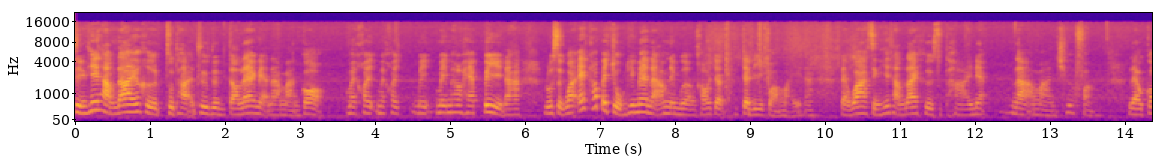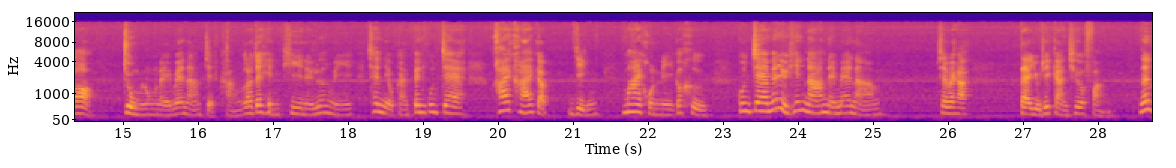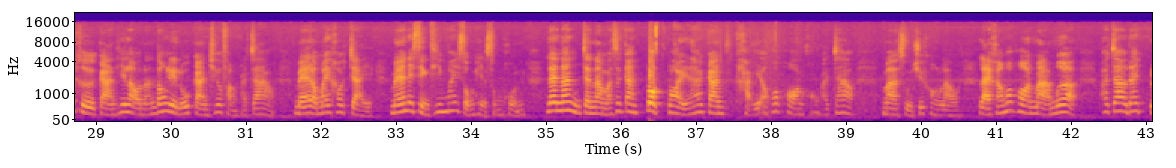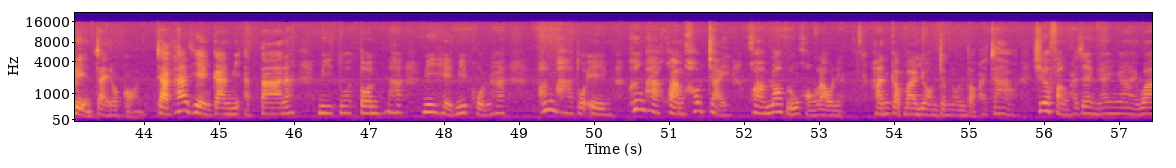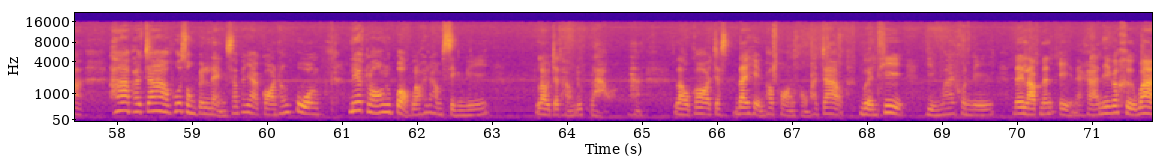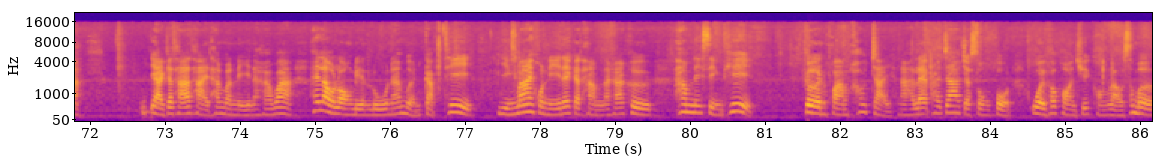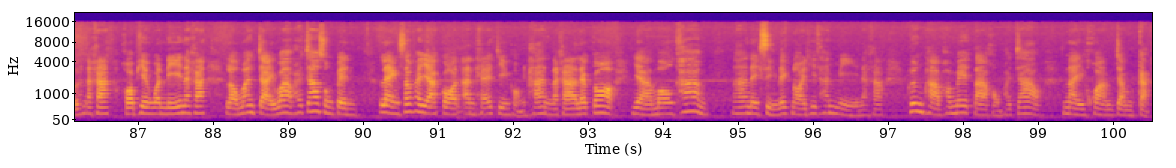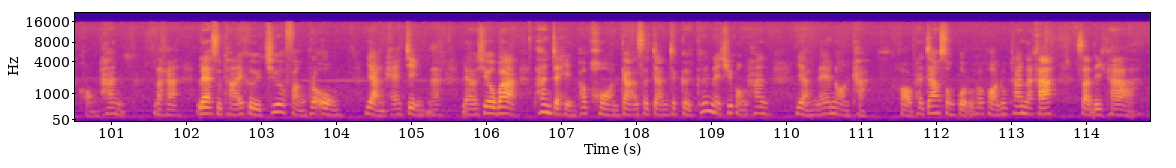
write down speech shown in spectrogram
สิ่งที่ทำได้ก็คือสุดท้ายคือตอนแรกเนี่ยนามานก็ไม่ค่อยไม่ค่อยไม่ไม่ไม่ค่อยแฮปปี้นะคะรู้สึกว่าเอ๊ะเข้าไปจุ่มที่แม่น้ำในเมืองเขาจะจะดีกว่าไหมนะแต่ว่าสิ่งที่ทำได้คือสุดท้ายเนี่ย นาอามานเชื่อฟัง แล้วก็จุ่มลงในแม่น้ำเจ็ดครั้ง เราจะเห็นคีย์ในเรื่องนี้ เช่นเดียวกันเป็นกุญแจ คล้ายๆกับหญิงไม้คนนี้ก็คือ กุญแจไม่ได้อยู่ที่น้ำในแม่น้ำใช่ไหมคะ แต่อยู่ที่การเชื่อฟัง นั่นคือการที่เรานั้นต้องเรียนรู้การเชื่อฟังพระเจ้า แม้เราไม่เข้าใจ แม้ในสิ่งที่ไม่สมเหตุสมผล และนั่นจะนำมาซึ่งการปลดปล่อยนะคะการไขเอาพระพรของพระเจ้ามาสู่ชีวิตของเรา หลายครั้งพระพรมาเมื่อ พระเจ้าได้เปลี่ยนใจเราก่อน จากท่าเทียงการมีอัตตานะ มีตัวตนนะคะมีเหตุมีผลนะคะพึ่งพาตัวเอง พึ่งพาความเข้าใจความรอบรู้ของเราเนี่ยหันกลับมายอมจำนนต่อพระเจ้า เชื่อฟังพระเจ้าง่าย ๆ ว่า ถ้าพระเจ้าผู้ทรงเป็นแหล่งทรัพยากรทั้งปวง เรียกร้องหรือบอกเราให้ทำสิ่งนี้ เราจะทำหรือเปล่านะเราก็จะได้เห็นพระพรของพระเจ้า เหมือนที่หญิงไม้คนนี้ได้รับนั่นเองนะคะ นี่ก็คือว่า อยากจะท้าทายท่านวันนี้นะคะว่าให้เราลองเรียนรู้นะเหมือนกับที่หญิงไม้คนนี้ได้กระทำนะคะ คือทำในสิ่งที่เกินความเข้าใจนะคะและพระเจ้าจะทรงโปรดอวยพระพรชีวิตของเราเสมอนะคะ ขอเพียงวันนี้นะคะ เรามั่นใจว่าพระเจ้าทรงเป็นแหล่งทรัพยากรอันแท้จริงของท่านนะคะ แล้วก็อย่ามองข้ามนะในสิ่งเล็กน้อยที่ท่านมีนะคะ พึ่งพาพระเมตตาของพระเจ้าในความจำกัดของท่าน นะคะและสุดท้ายคือเชื่อฟังพระองค์อย่างแท้จริงนะแล้วเชื่อว่าท่านจะเห็นพระพรการสัจจันจะเกิดขึ้นในชีวิตของท่านอย่างแน่นอนค่ะ ขอพระเจ้าทรงโปรดอวยพรทุกท่านนะคะ สวัสดีค่ะ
